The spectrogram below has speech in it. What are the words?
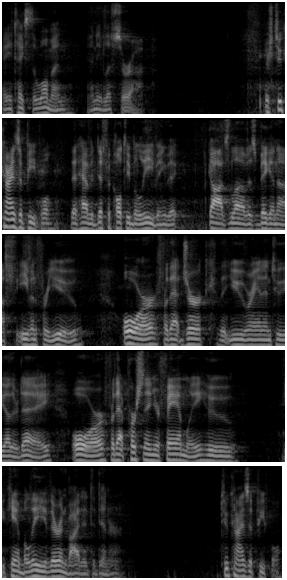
And he takes the woman and he lifts her up. There's two kinds of people that have a difficulty believing that God's love is big enough even for you or for that jerk that you ran into the other day, or for that person in your family who you can't believe they're invited to dinner. Two kinds of people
